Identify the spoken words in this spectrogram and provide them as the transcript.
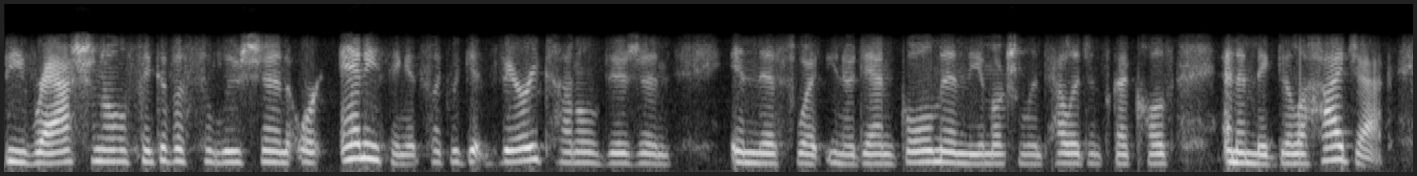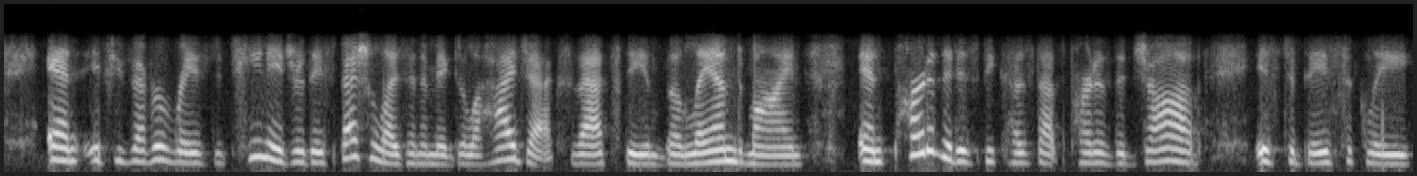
be rational, think of a solution or anything. It's like we get very tunnel vision in this what, you know, Dan Goleman, the emotional intelligence guy calls an amygdala hijack. And if you've ever raised a teenager, they specialize in amygdala hijacks. That's the the landmine. And part of it is because that's part of the job is to basically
